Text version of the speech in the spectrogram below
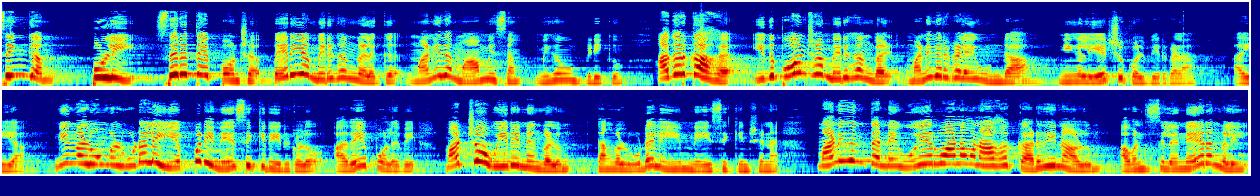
சிங்கம் புலி சிறுத்தை போன்ற பெரிய மிருகங்களுக்கு மனித மாமிசம் மிகவும் பிடிக்கும். அதற்காக இது போன்ற மிருகங்கள் மனிதர்களை உண்டா? நீங்கள் ஏற்றுக்கொள்வீர்களா? ஐயா நீங்கள் உங்கள் உடலை எப்படி நேசிக்கிறீர்களோ அதே போலவே மற்ற உயிரினங்களும் தங்கள் உடலையும் நேசிக்கின்றன. மனிதன் தன்னை உயர்வானவனாக கருதினாலும் அவன் சில நேரங்களில்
